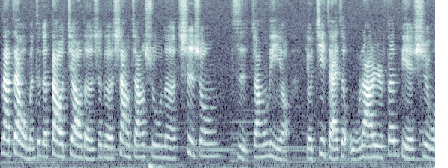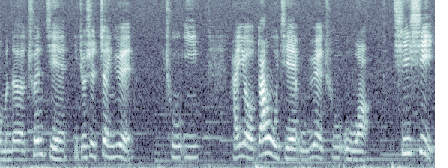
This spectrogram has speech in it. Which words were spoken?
那在我们这个道教的这个上章书呢，《赤松子章历》哦，有记载这五腊日分别是我们的春节，也就是正月初一，还有端午节五月初五哦，七夕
